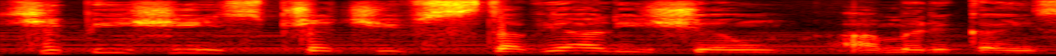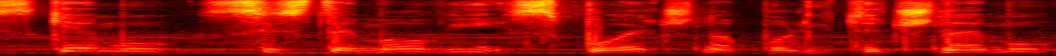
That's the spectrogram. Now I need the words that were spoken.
Hipisi sprzeciwstawiali się amerykańskiemu systemowi społeczno-politycznemu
